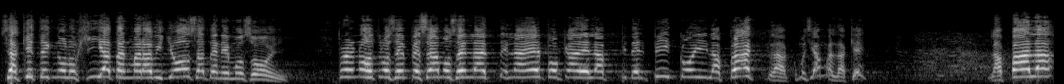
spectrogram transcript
O sea, qué tecnología tan maravillosa tenemos hoy. Pero nosotros empezamos en la, en la época de del pico y la placa. ¿Cómo se llama? ¿La qué? La pala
